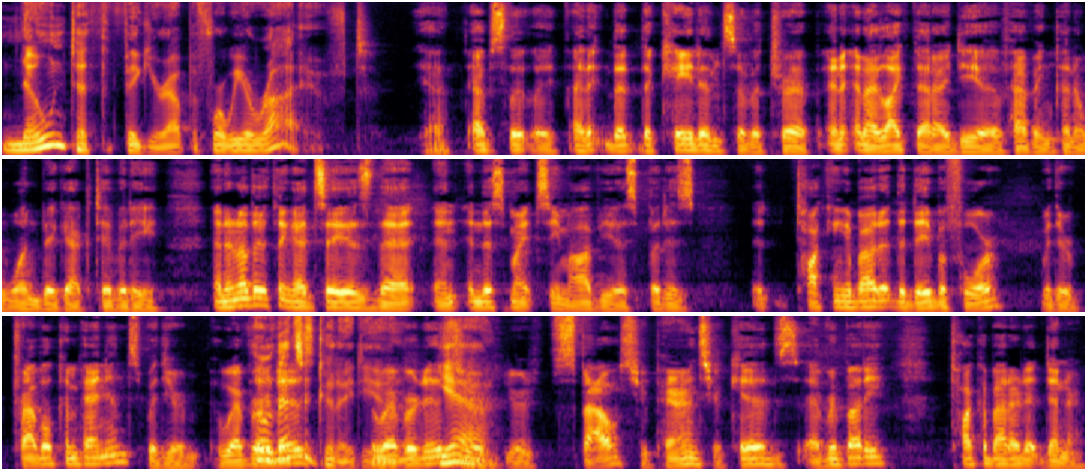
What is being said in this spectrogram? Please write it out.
known to th- figure out before we arrived. Yeah absolutely. I think that the cadence of a trip and, and i like that idea of having kind of one big activity. And another thing i'd say is that and, and this might seem obvious but is uh, talking about it the day before with your travel companions, with your whoever oh, it that's is, a good idea. Whoever it is, yeah. your, your spouse, your parents, your kids, everybody, talk about it at dinner.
